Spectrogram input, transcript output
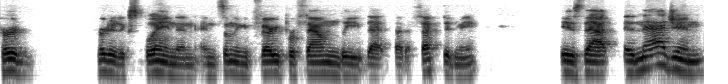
heard heard it explained, and, and something very profoundly that that affected me, is that imagine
